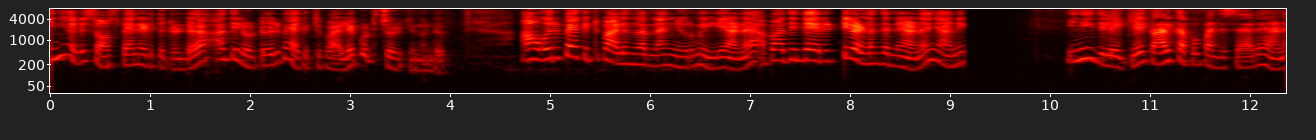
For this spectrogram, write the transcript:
ഇനി ഒരു സോസ് പാൻ എടുത്തിട്ടുണ്ട്. അതിലോട്ട് ഒരു പാക്കറ്റ് പാൽ പൊട്ടിച്ചൊഴിക്കുന്നുണ്ട്. ആ ഒരു പാക്കറ്റ് പാലെന്ന് പറഞ്ഞാൽ അഞ്ഞൂറ് മില്ലിയാണ്. അപ്പോൾ അതിന്റെ ഇരട്ടി വെള്ളം തന്നെയാണ് ഞാൻ ഇനി ഇതിലേക്ക് കാൽ കപ്പ് പഞ്ചസാരയാണ്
